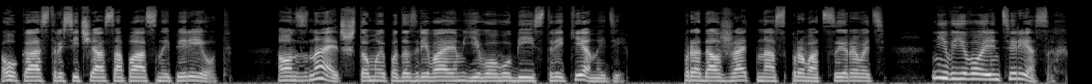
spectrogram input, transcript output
У Кастро сейчас опасный период. Он знает, что мы подозреваем его в убийстве Кеннеди. Продолжать нас провоцировать не в его интересах.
